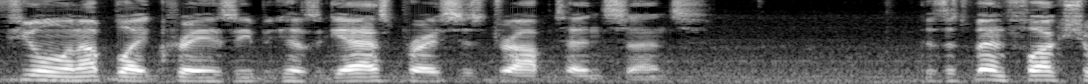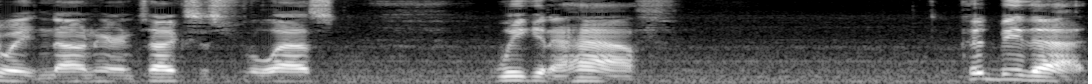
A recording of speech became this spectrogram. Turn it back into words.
fueling up like crazy because the gas prices dropped 10 cents. Because it's been fluctuating down here in Texas for the last week and a half. Could be that.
